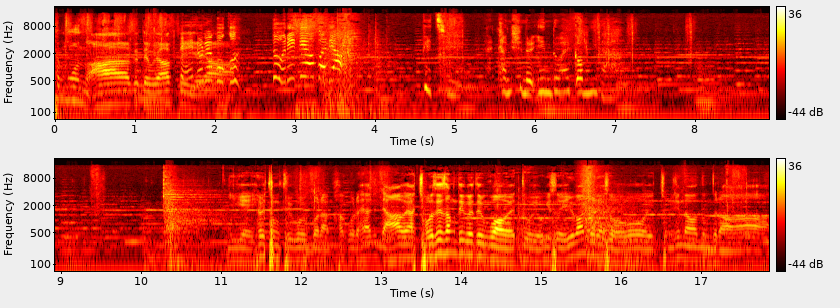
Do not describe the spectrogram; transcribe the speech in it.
페몬 아 근데 왜 하필 배를 얘야 보고 돌이 되어버려. 빛이 당신을 인도할 겁니다. 이게 혈통 들고 올 거랑 각오를 해야 되는데 아 왜 저 세상 덱을 들고 와 왜 또 여기서 일반전에서 정신 나간 놈들아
